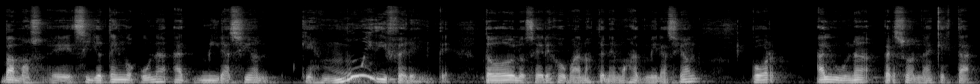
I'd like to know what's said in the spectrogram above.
vamos, eh, si yo tengo una admiración que es muy diferente todos los seres humanos tenemos admiración por alguna persona que está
